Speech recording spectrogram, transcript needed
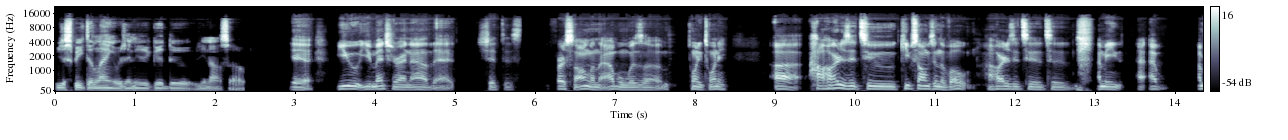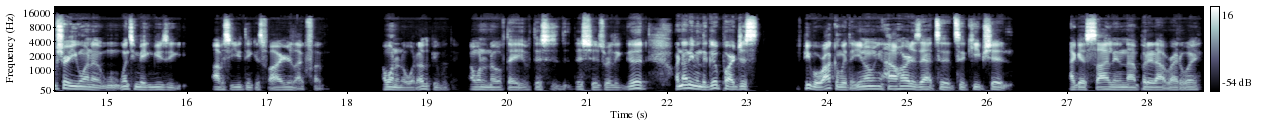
we just speak the language, and he's a good dude, you know, so Yeah, you you mentioned right now that shit. This first song on the album was um 2020. Uh, how hard is it to keep songs in the vote? How hard is it to to? I mean, I, I I'm sure you want to once you make music, obviously you think it's fire. You're like, fuck, I want to know what other people think. I want to know if they if this is this shit's really good or not. Even the good part, just if people rocking with it. You know what I mean? How hard is that to to keep shit? I guess silent and not put it out right away.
